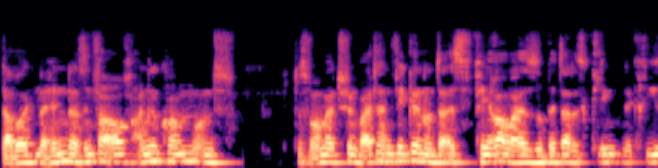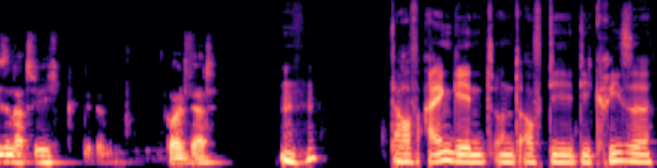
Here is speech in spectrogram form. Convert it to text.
Da wollten wir hin, da sind wir auch angekommen und das wollen wir jetzt schön weiterentwickeln. Und da ist fairerweise, so bitter das klingt, eine Krise natürlich äh, Gold wert. Mhm. Darauf eingehend und auf die, die Krise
